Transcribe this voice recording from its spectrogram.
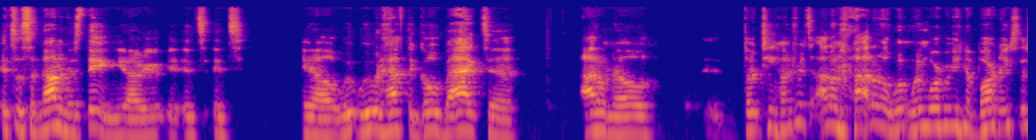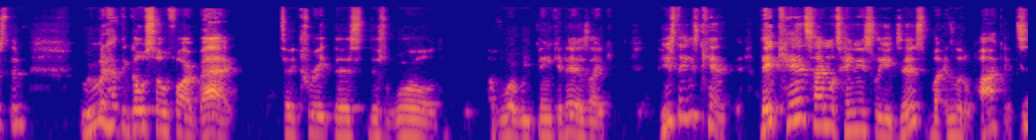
it's a synonymous thing, you know. It's it's you know we, we would have to go back to I don't know 1300s. I don't know. I don't know when, when were we in a bartering system. We would have to go so far back to create this this world of what we think it is. Like these things can't they can simultaneously exist, but in little pockets.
